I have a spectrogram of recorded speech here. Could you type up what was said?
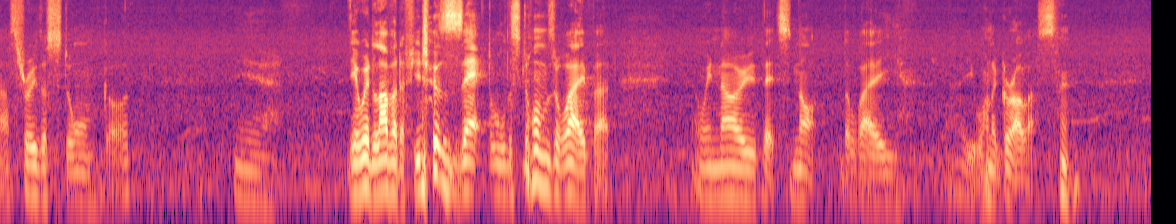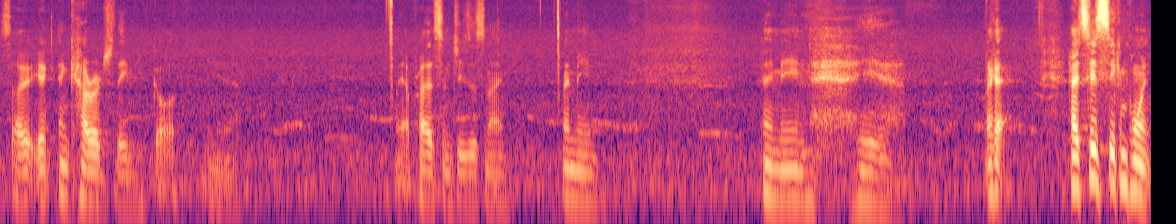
uh, through the storm, God. Yeah. Yeah, we'd love it if you just zapped all the storms away, but we know that's not the way uh, you want to grow us. so encourage them, God. Yeah. I pray this in Jesus' name. Amen. Amen. Yeah. Okay. Hey, it says second point.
